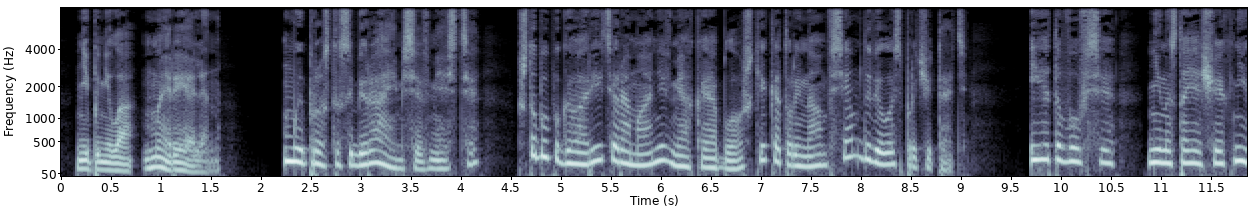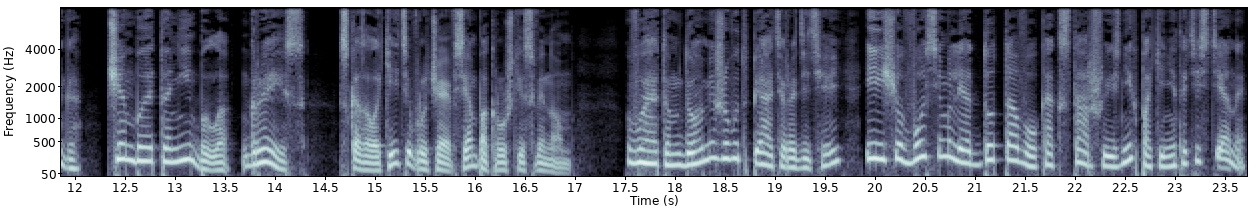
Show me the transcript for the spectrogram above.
— не поняла Мэри Эллен. «Мы просто собираемся вместе, чтобы поговорить о романе в мягкой обложке, который нам всем довелось прочитать. И это вовсе не настоящая книга. Чем бы это ни было, Грейс», — сказала Кити, вручая всем по кружке с вином. «В этом доме живут пятеро детей, и еще восемь лет до того, как старший из них покинет эти стены.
